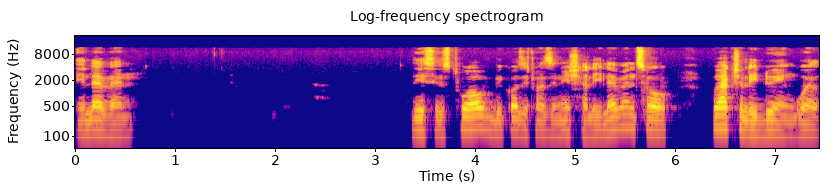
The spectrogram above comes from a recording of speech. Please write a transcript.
11 this is 12 because it was initially 11 so we're actually doing well.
